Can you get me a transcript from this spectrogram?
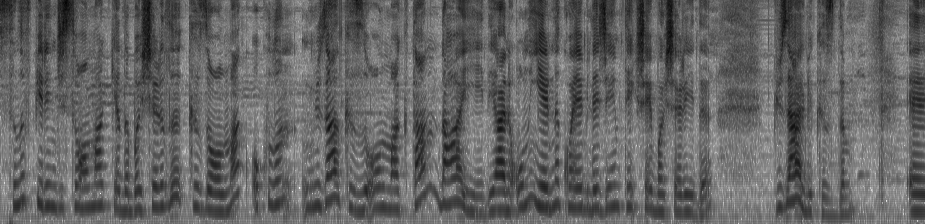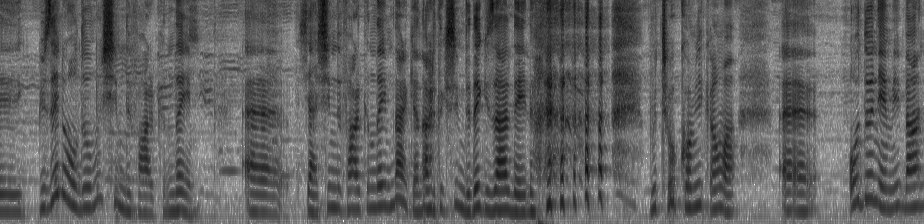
Sınıf birincisi olmak ya da başarılı kız olmak okulun güzel kızı olmaktan daha iyiydi. Yani onun yerine koyabileceğim tek şey başarıydı. Güzel bir kızdım ee, güzel olduğumun şimdi farkındayım. Ee, yani şimdi farkındayım derken artık şimdi de güzel değilim. Bu çok komik ama e, o dönemi ben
